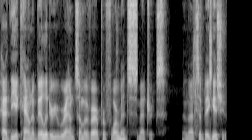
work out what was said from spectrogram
had the accountability around some of our performance metrics. And that's a big issue.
